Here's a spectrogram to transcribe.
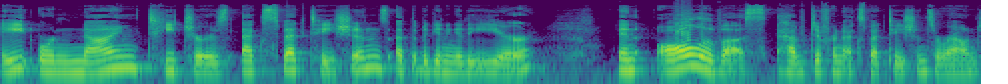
eight or nine teachers' expectations at the beginning of the year and all of us have different expectations around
